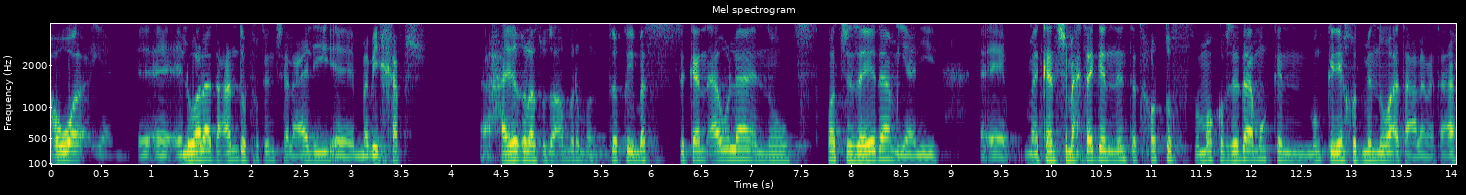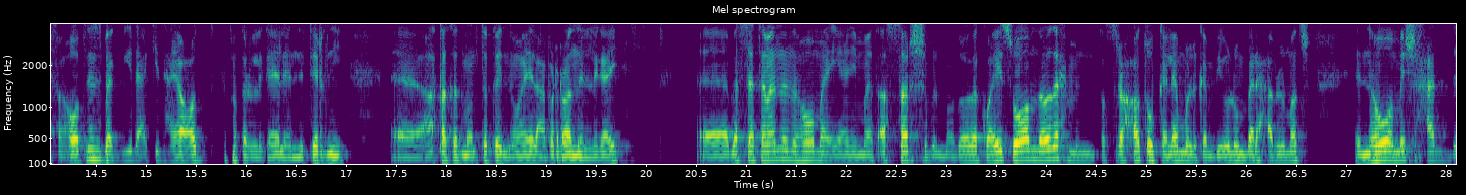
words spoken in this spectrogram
هو يعني آه، الولد عنده potential عالي آه، ما بيخافش. هيغلط وده أمر منطقي بس كان أولى إنه ماتش زي ده يعني ما كانش محتاج إن أنت تحطه في موقف زي ده. ممكن ممكن ياخد منه وقت على ما يتعافى هو بنسبة كبيرة أكيد هيقعد الفترة اللي جاية لأن تيرني آه، أعتقد منطقي إن هو يلعب ال run اللي جاي. آه، بس أتمنى إن هو ما يعني ما يتأثرش بالموضوع ده كويس. وهو من الواضح من تصريحاته وكلامه اللي كان بيقوله امبارح قبل الماتش إن هو مش حد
